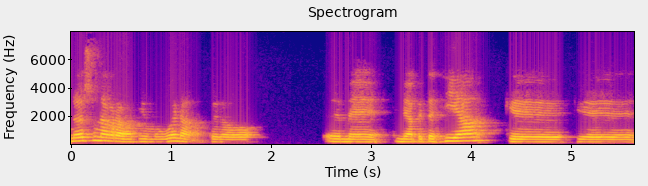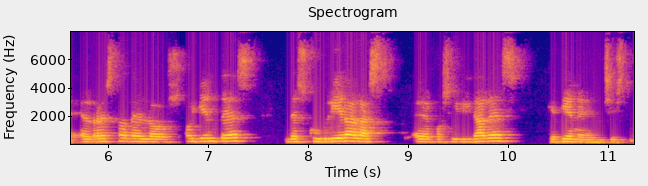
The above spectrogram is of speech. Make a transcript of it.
No es una grabación muy buena, pero eh, me, me apetecía que, que el resto de los oyentes descubriera las eh, posibilidades que tiene el chisto.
